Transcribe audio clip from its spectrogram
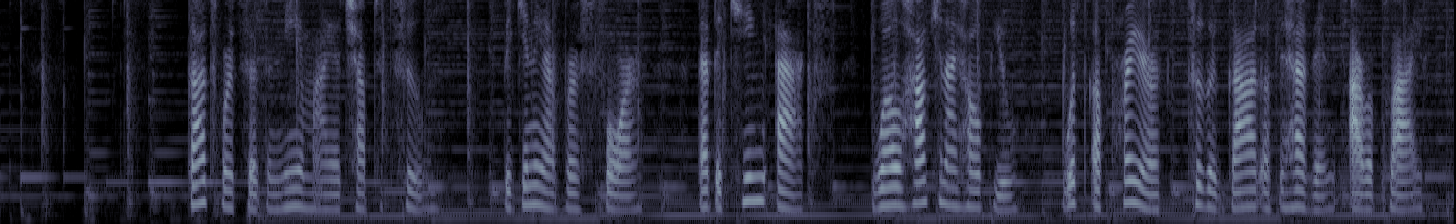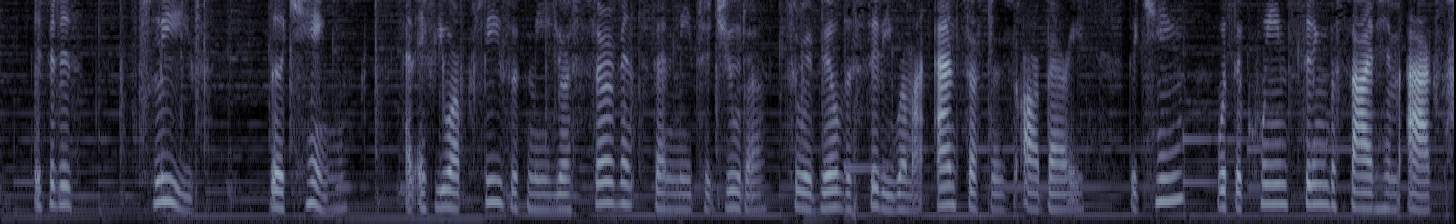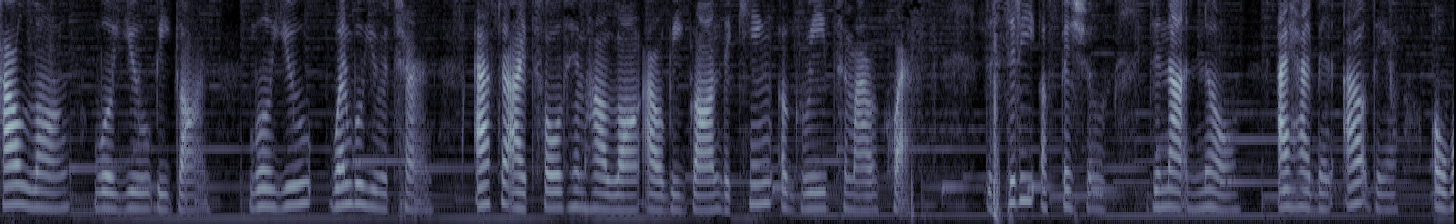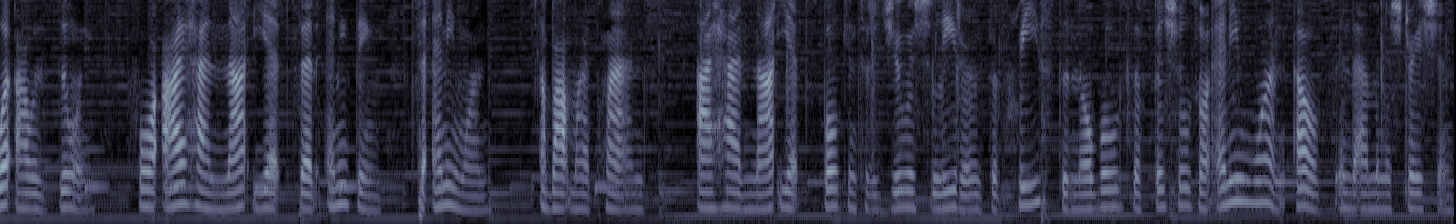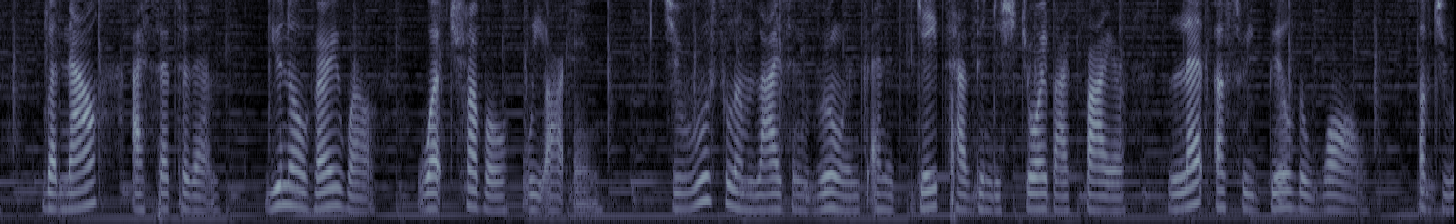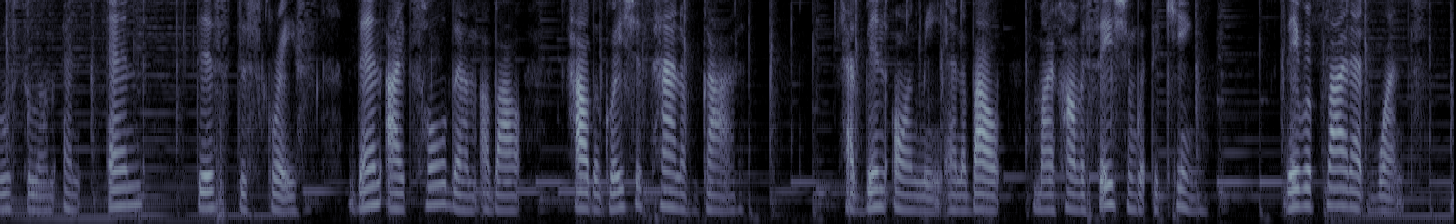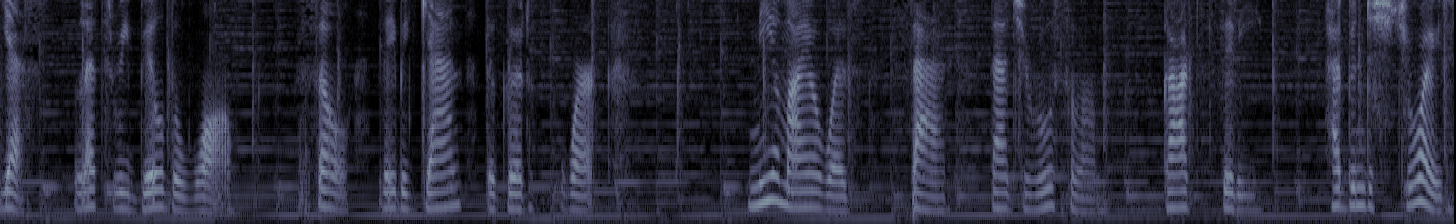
God's word says in Nehemiah chapter 2, beginning at verse 4, that the king asks, Well, how can I help you? With a prayer to the God of heaven, I replied, If it is please the king, and if you are pleased with me, your servant send me to Judah to rebuild the city where my ancestors are buried. The king, with the queen sitting beside him, asks, How long will you be gone? Will you, when will you return? After I told him how long I would be gone, the king agreed to my request. The city officials did not know I had been out there or what I was doing, for I had not yet said anything to anyone about my plans. I had not yet spoken to the Jewish leaders, the priests, the nobles, the officials, or anyone else in the administration. But now I said to them, you know very well what trouble we are in. Jerusalem lies in ruins and its gates have been destroyed by fire. Let us rebuild the wall of Jerusalem and end this disgrace. Then I told them about how the gracious hand of God had been on me and about my conversation with the king. They replied at once, Yes, let's rebuild the wall. So they began the good work. Nehemiah was sad that Jerusalem, God's city, had been destroyed.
